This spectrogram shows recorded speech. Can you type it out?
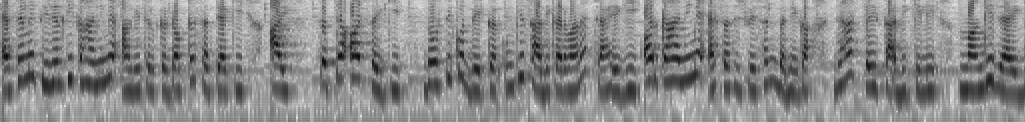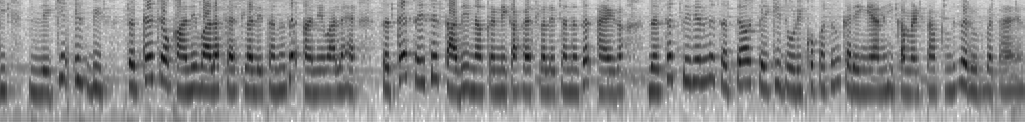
ऐसे में सीरियल की कहानी में आगे चलकर डॉक्टर सत्या की आई, सत्या और सई की दोस्ती को देखकर उनकी शादी करवाना चाहेगी। और कहानी में ऐसा सिचुएशन बनेगा जहाँ सई शादी के लिए मांगी जाएगी, लेकिन इस बीच सत्या चौंकाने वाला फैसला लेता नज़र आने वाला है। सत्या सही से शादी न करने का फैसला लेता नज़र आएगा। दर्शक सीरियल में सत्या और सई की जोड़ी को पसंद करेंगे या नहीं, कमेंट में आप हमें ज़रूर बताएँ।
